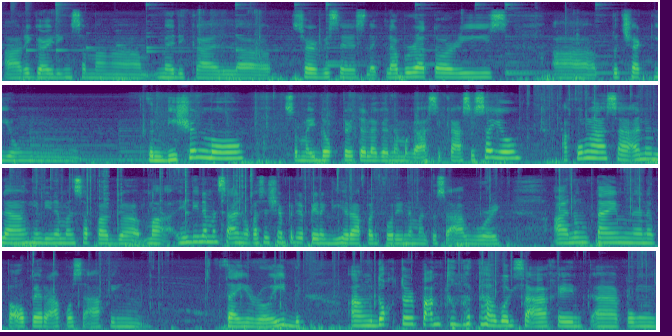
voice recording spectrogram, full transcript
ah, regarding sa mga medical ah, services like laboratories, ah, to check yung condition mo. So, may doctor talaga na mag-aasikaso sa'yo. Ako nga sa ano lang, hindi naman sa pag, ah, ma- hindi naman sa ano, kasi syempre pinaghihirapan ko rin naman to sa work. Anong time na nagpa-opera ako sa aking thyroid, ang doctor pa ang tumatawag sa akin ah, kung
